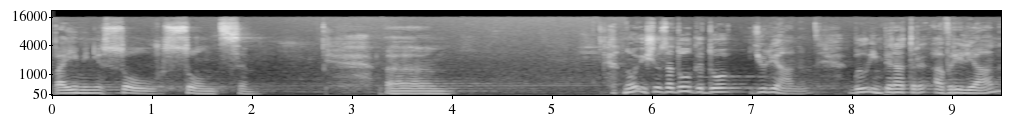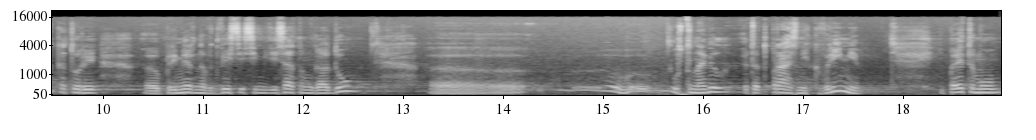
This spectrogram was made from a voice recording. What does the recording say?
по имени Сол, Солнце. А, но еще задолго до Юлиана был император Аврелиан, который э, примерно в 270 году э, установил этот праздник в Риме, и поэтому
